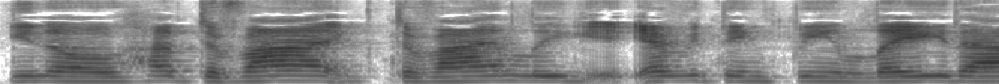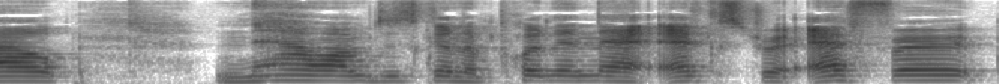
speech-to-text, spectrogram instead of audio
you know, how divine, divinely being laid out. Now I'm just going to put in that extra effort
